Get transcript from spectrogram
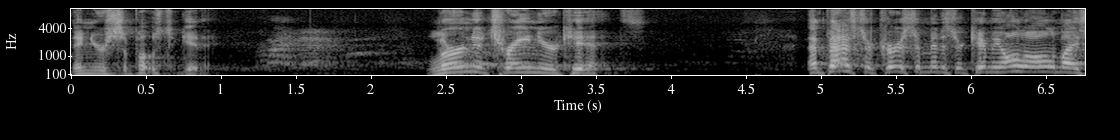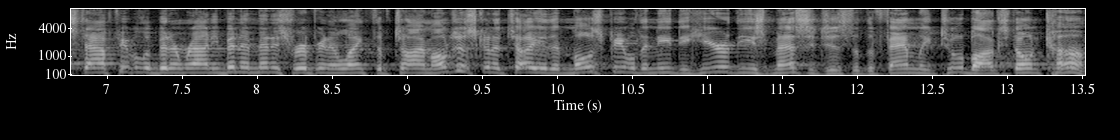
than you're supposed to get it. Learn to train your kids. And Pastor Kirsten, Minister Kimmy, all, all of my staff, people have been around, you've been in ministry for any length of time. I'm just going to tell you that most people that need to hear these messages of the family toolbox don't come.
